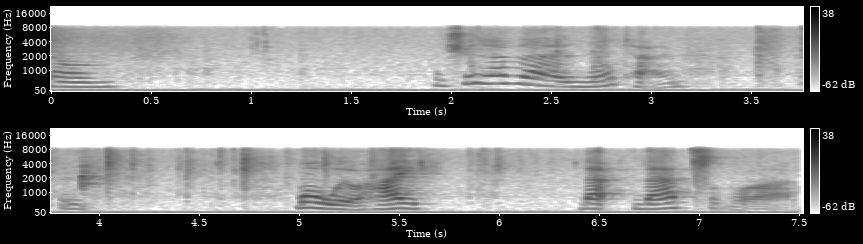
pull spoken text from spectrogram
So we should have that in no time. Well, we'll hide. That that's a lot.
